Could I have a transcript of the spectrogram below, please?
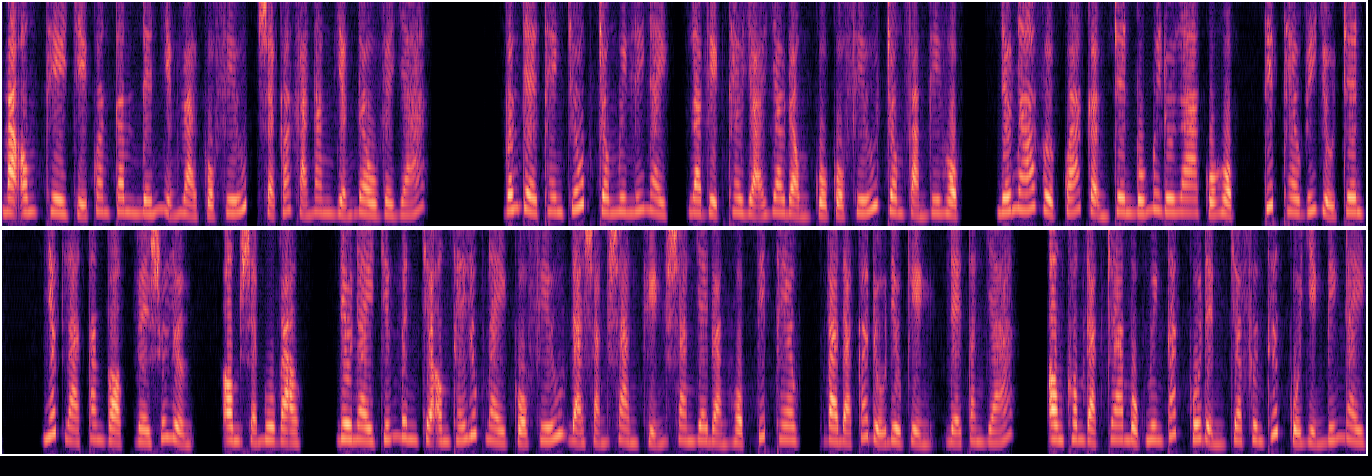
mà ông thì chỉ quan tâm đến những loại cổ phiếu sẽ có khả năng dẫn đầu về giá. Vấn đề then chốt trong nguyên lý này là việc theo dõi dao động của cổ phiếu trong phạm vi hộp. Nếu nó vượt quá cận trên 40 đô la của hộp, tiếp theo ví dụ trên, nhất là tăng vọt về số lượng, ông sẽ mua vào. Điều này chứng minh cho ông thấy lúc này cổ phiếu đã sẵn sàng chuyển sang giai đoạn hộp tiếp theo và đã có đủ điều kiện để tăng giá. Ông không đặt ra một nguyên tắc cố định cho phương thức của diễn biến này,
